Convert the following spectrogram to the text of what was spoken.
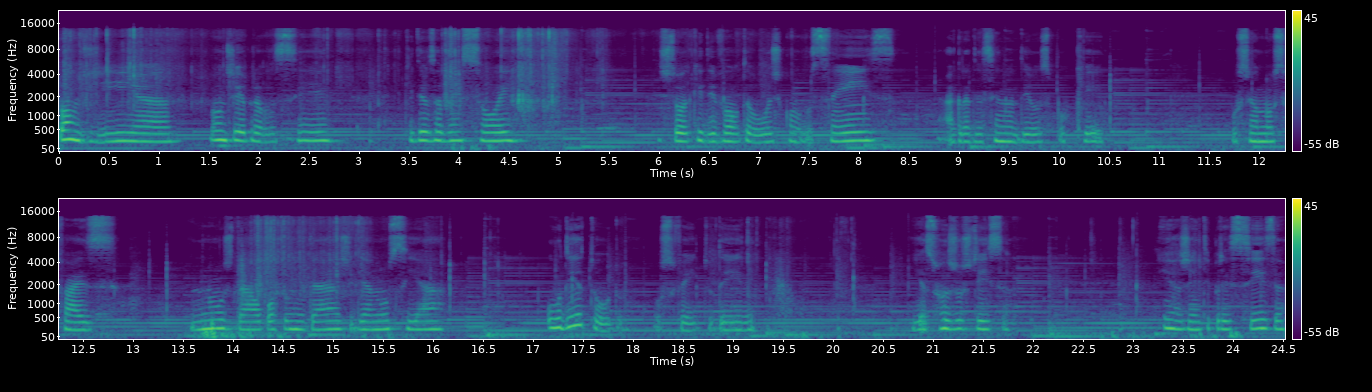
Bom dia, bom dia para você. Que Deus abençoe. Estou aqui de volta hoje com vocês, agradecendo a Deus porque o Senhor nos faz, nos dá a oportunidade de anunciar o dia todo os feitos dele e a sua justiça. E a gente precisa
